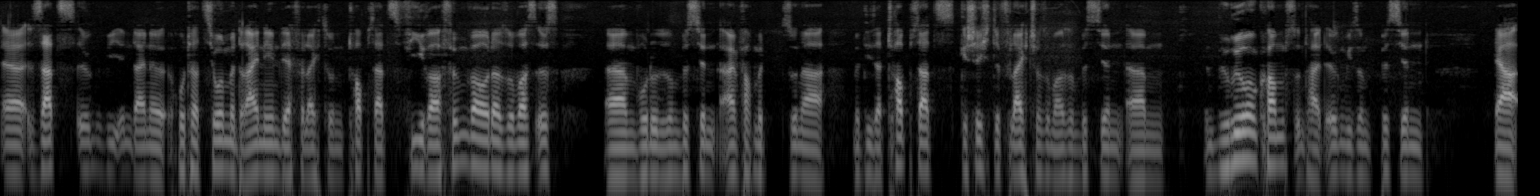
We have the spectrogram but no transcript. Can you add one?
äh, Satz irgendwie in deine Rotation mit reinnehmen, der vielleicht so ein Topsatz Vierer, Fünfer oder sowas ist, ähm, wo du so ein bisschen einfach mit so einer, mit dieser Topsatz-Geschichte vielleicht schon so mal so ein bisschen ähm, in Berührung kommst und halt irgendwie so ein bisschen, ja,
